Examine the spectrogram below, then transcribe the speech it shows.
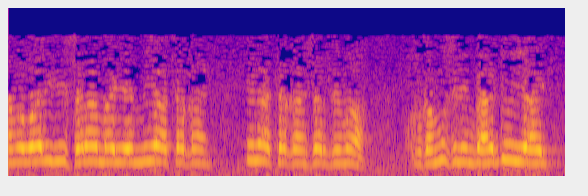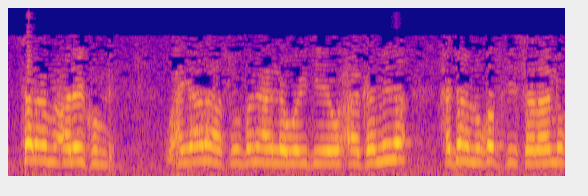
أما والدي سلام أي مياه تقان إنا تقان شرد معها قلت مسلم بهدو ياهي سلام عليكم له. وحيالها صوبناها لويديي وحاكمنا حتى نقفتي سلامه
